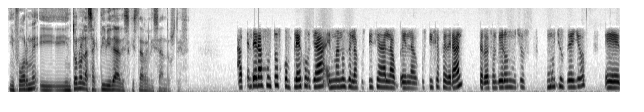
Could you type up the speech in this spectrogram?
informe y, en torno a las actividades que está realizando usted? Atender asuntos complejos ya en manos de la justicia, en la justicia federal. Se resolvieron muchos, muchos de ellos. Eh,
